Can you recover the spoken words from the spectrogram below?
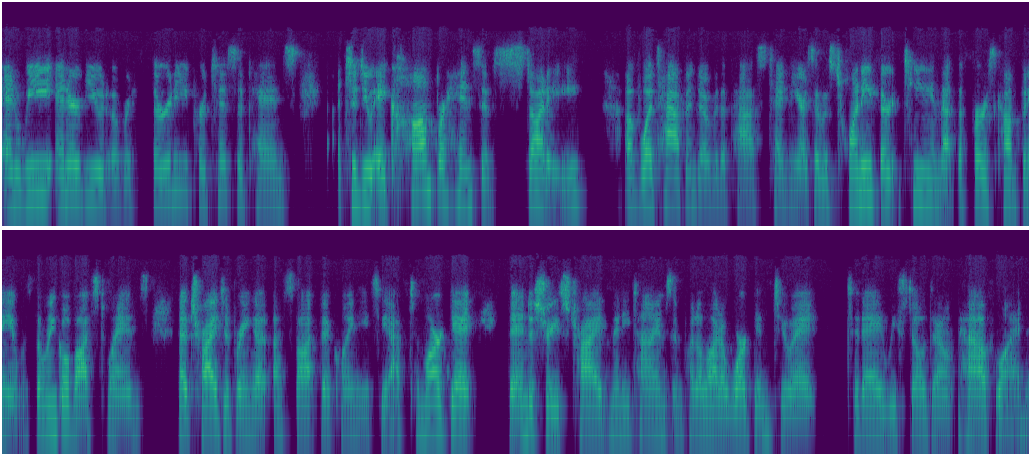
and we interviewed over 30 participants to do a comprehensive study of what's happened over the past 10 years. It was 2013 that the first company, it was the Winklevoss twins, that tried to bring a, a, spot Bitcoin ETF to market. The industry's tried many times and put a lot of work into it. Today, we still don't have one.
